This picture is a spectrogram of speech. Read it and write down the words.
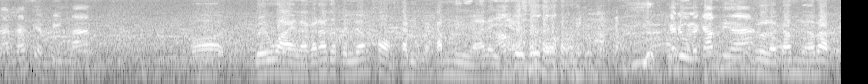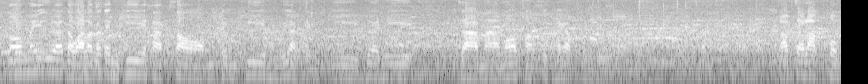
นัดแล้วเสียปิงมาก ก็ด้วยวัยแล้วก็น่าจะเป็นเรื่องของกระดูกและกล้ามเนื้ออะไรอย่างเงี้ยกระดูกและกล้ามเนื้อ กระดูกและกล้ามเนื้อแบบก็ไม่เอื้อแต่ว่าเราก็เต็มที่ครับซ้อมเต็มที่ทำทุกอย่างเต็มที่เพื่อที่จะมามอบความสุขให้กับคนดูครับสำหรับผม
